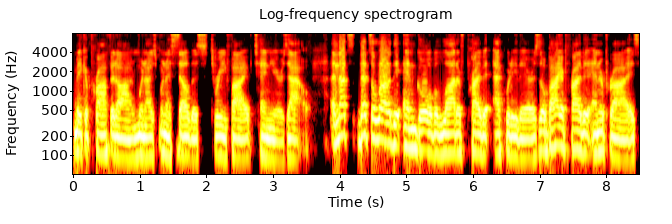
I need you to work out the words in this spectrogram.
make a profit on when I when I sell this three, five, ten years out? And that's that's a lot of the end goal of a lot of private equity there is they'll buy a private enterprise,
